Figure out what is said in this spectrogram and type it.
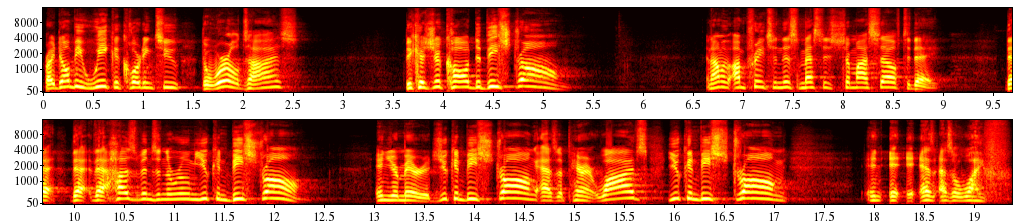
Right? Don't be weak according to the world's eyes because you're called to be strong. And I'm, I'm preaching this message to myself today that, that, that husbands in the room, you can be strong in your marriage. You can be strong as a parent. Wives, you can be strong in, in, as, as a wife.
